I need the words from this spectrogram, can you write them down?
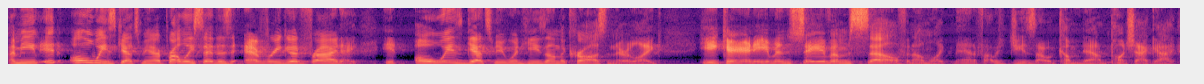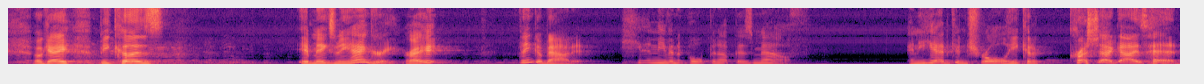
I mean, it always gets me. and I probably say this every Good Friday. It always gets me when he's on the cross and they're like, he can't even save himself. And I'm like, man, if I was Jesus, I would come down punch that guy, okay? Because it makes me angry, right? Think about it. He didn't even open up his mouth. And he had control. He could have crush that guy's head.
